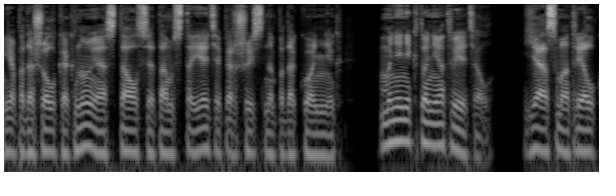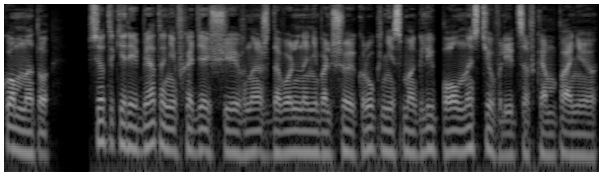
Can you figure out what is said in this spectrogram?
Я подошел к окну и остался там стоять, опершись на подоконник. Мне никто не ответил. Я осмотрел комнату. Все-таки ребята, не входящие в наш довольно небольшой круг, не смогли полностью влиться в компанию.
